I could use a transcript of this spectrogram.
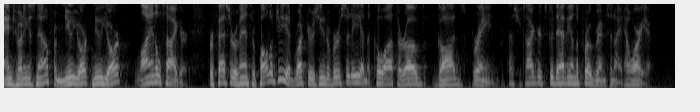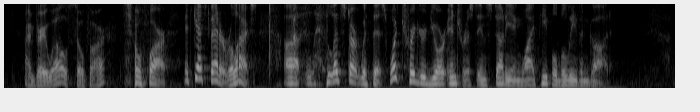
And joining us now from New York, New York, Lionel Tiger, professor of anthropology at Rutgers University and the co author of God's Brain. Professor Tiger, it's good to have you on the program tonight. How are you? I'm very well so far. So far. It gets better. Relax. Uh, let's start with this. What triggered your interest in studying why people believe in God?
